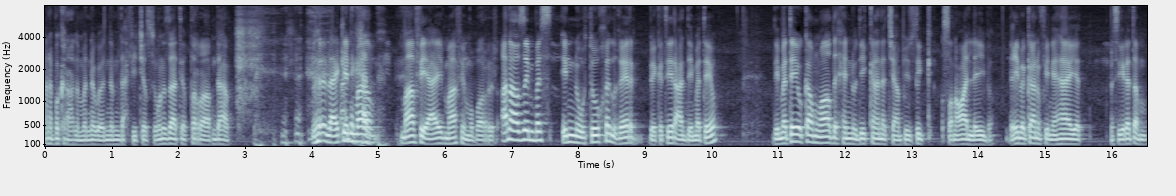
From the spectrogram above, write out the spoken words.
أنا بكره لما نقعد نمدح في تشيلسي وأنا ذاتي اضطر امدحهم لكن ما. ما في اي ما في مبرر. أنا أظن بس إنه توخل غير بكثير عن دي ماتيو. دي ماتيو كان واضح إنه دي كانت Champions League صنعوها اللعيبه اللعيبه كانوا في نهاية مسيرتهم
